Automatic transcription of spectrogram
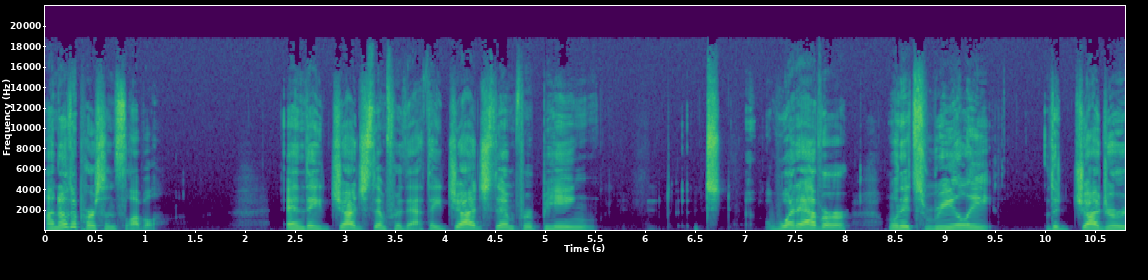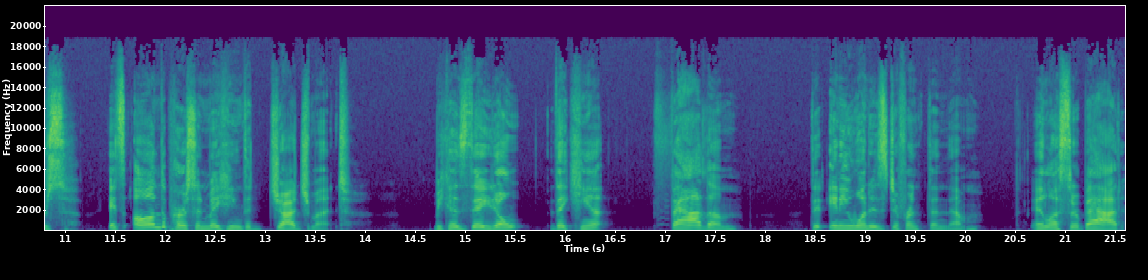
another person's level. And they judge them for that. They judge them for being t- whatever when it's really the judger's, it's on the person making the judgment because they don't, they can't fathom that anyone is different than them unless they're bad.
